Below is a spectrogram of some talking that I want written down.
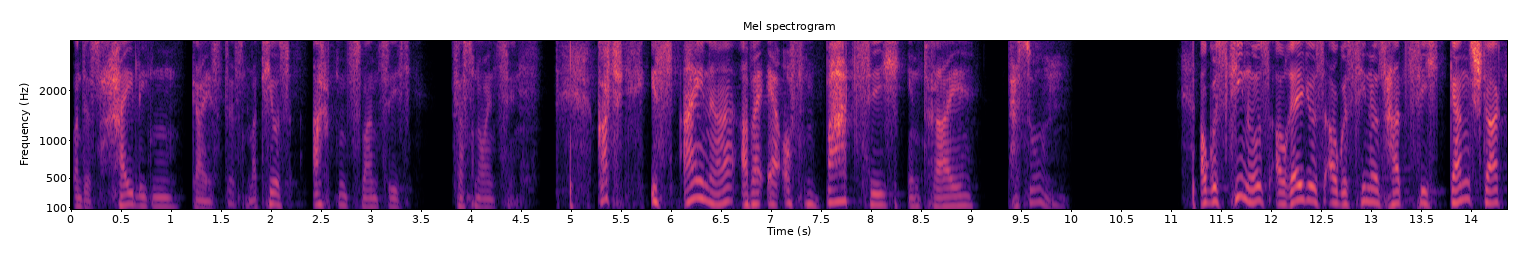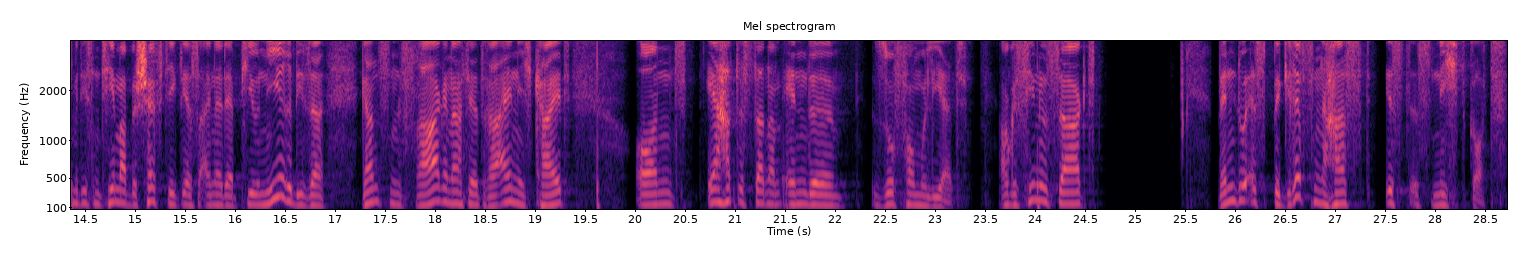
und des Heiligen Geistes. Matthäus 28, Vers 19. Gott ist einer, aber er offenbart sich in drei Personen. Augustinus, Aurelius Augustinus hat sich ganz stark mit diesem Thema beschäftigt. Er ist einer der Pioniere dieser ganzen Frage nach der Dreieinigkeit. Und er hat es dann am Ende so formuliert. Augustinus sagt, wenn du es begriffen hast, ist es nicht Gott.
